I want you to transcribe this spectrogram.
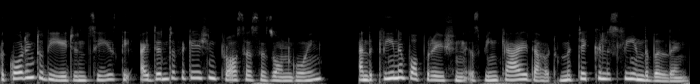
According to the agencies, the identification process is ongoing and the cleanup operation is being carried out meticulously in the building.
